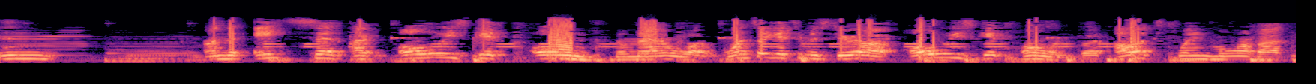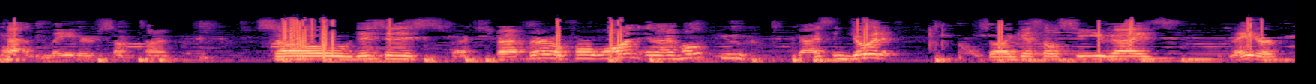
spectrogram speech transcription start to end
in on the eighth set, I always get owned, no matter what. Once I get to Mysterial, I always get owned, but I'll explain more about that later sometime. So this is Trap Arrow for one, and I hope you guys enjoyed it. So I guess I'll see you guys later.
